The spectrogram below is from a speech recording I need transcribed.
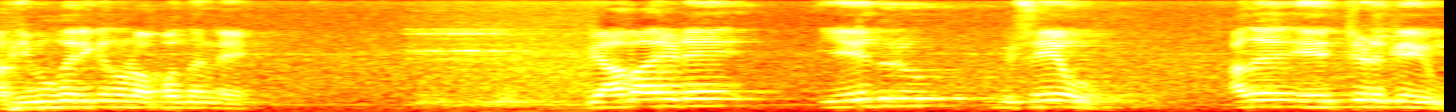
അഭിമുഖീകരിക്കുന്നതോടൊപ്പം തന്നെ വ്യാപാരിയുടെ ഏതൊരു വിഷയവും അത് ഏറ്റെടുക്കുകയും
